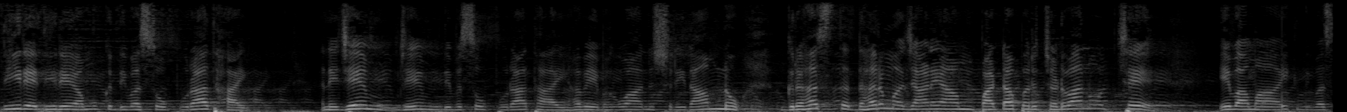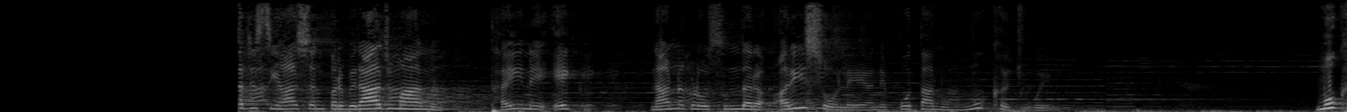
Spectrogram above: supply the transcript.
ધીરે ધીરે અમુક દિવસો પૂરા થાય. અને જેમ જેમ દિવસો પૂરા થાય, હવે ભગવાન શ્રી રામનો ગ્રહસ્થ ધર્મ જાણે આમ પાટા પર ચડવાનો જ છે. એવામાં એક દિવસ સિંહાસન પર બિરાજમાન થઈને એક નાનકડો સુંદર અરીસો લે અને પોતાનું મુખ જુએ. મુખ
